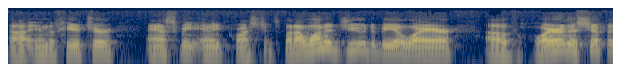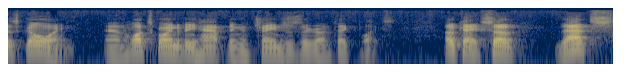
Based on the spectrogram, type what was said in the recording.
uh, in the future. Ask me any questions. But I wanted you to be aware of where the ship is going and what's going to be happening and changes that are going to take place. Okay, so that's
